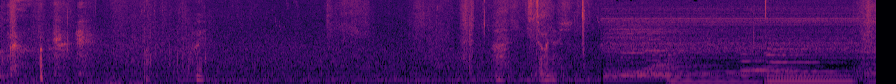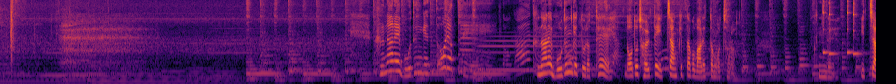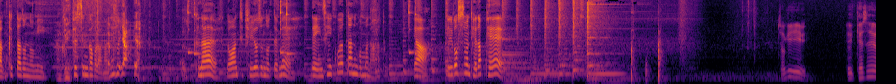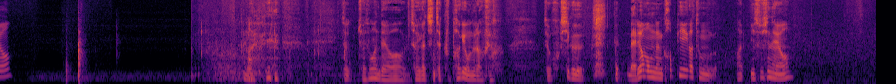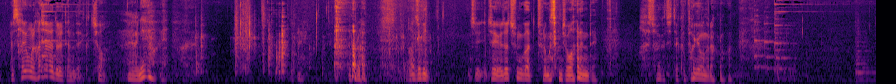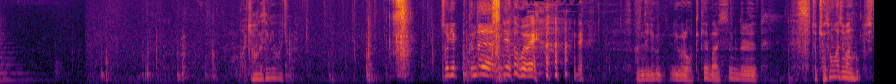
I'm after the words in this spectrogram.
모든 게 또렷해. 그날의 모든 게 또렷해. 너도 절대 잊지 않겠다고 말했던 것처럼. 근데 잊지 않겠다던 놈이 아, 왜? 갚을 생각을 안 하네. 야, 야. 그날 너한테 빌려준 돈 때문에 내 인생이 꼬였다는 것만 알아도. 야, 읽었으면 대답해. 저기 계세요? 아, 예. 저 죄송한데요. 저희가 진짜 급하게 오느라고요. 저 혹시 그, 그 내려 먹는 커피 같은 거 아, 있으시네요? 사용을 하셔야 될 텐데, 그쵸? 아니에요. 아 저기 제, 제 여자친구가 저런 거 참 좋아하는데 아, 저희가 진짜 급하게 오느라고 멀쩡하게 생겨가지고. 저기 근데 예, 또 뭐요? 예. 네. 아 근데 이거 이걸 어떻게 말씀드려 저 죄송하지만 혹시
